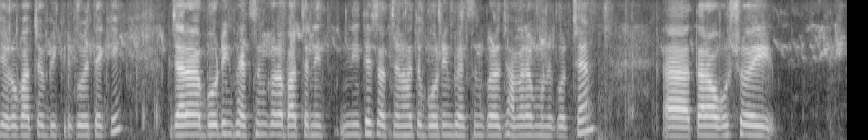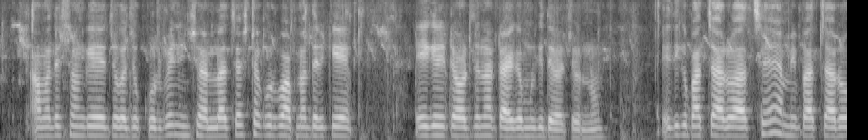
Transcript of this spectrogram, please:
জেরো বাচ্চাও বিক্রি করে থাকি। যারা বোর্ডিং ভ্যাকসিন করা বাচ্চা নিতে চাচ্ছেন, হয়তো বোর্ডিং ভ্যাকসিন করা ঝামেলা মনে করছেন তারা অবশ্যই আমাদের সঙ্গে যোগাযোগ করবেন। ইনশাআল্লাহ চেষ্টা করব আপনাদেরকে এই গ্রেড অরিজিনাল টাইগার মুরগি দেওয়ার জন্য। এদিকে বাচ্চা আরও আছে, আমি বাচ্চা আরও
